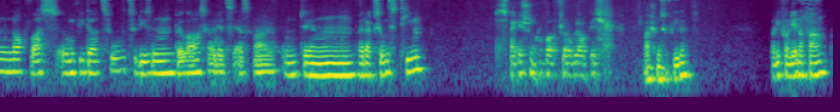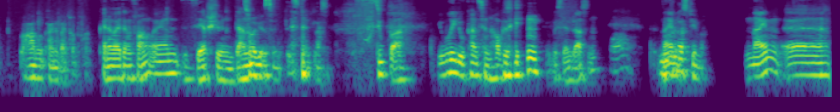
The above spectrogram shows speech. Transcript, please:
noch was irgendwie dazu, zu diesem Bürgerhaushalt jetzt erstmal und dem Redaktionsteam? Das war eh schon Overflow, glaube ich. War schon zu viele. Wollte ich von dir noch fragen? Habe keine weiteren Fragen. Keine weiteren Fragen, Euren? Sehr schön. Dann Zeuge ist, ist entlassen. super. Juri, du kannst nach Hause gehen. Du bist entlassen. Wow. Nur für Nein, das Thema. nein, äh,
